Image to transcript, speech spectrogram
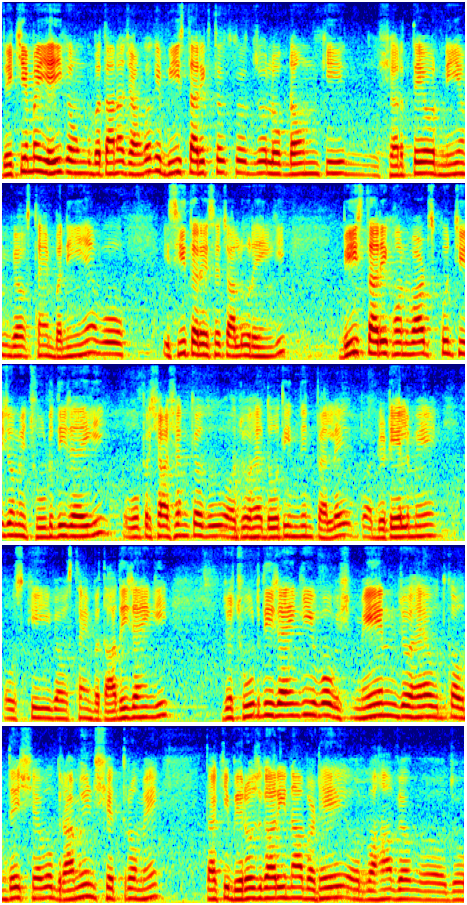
देखिए, मैं यही कहूँगा, बताना चाहूँगा कि 20 तारीख तक तो जो लॉकडाउन की शर्तें और नियम व्यवस्थाएँ बनी हैं, वो इसी तरह से चालू रहेंगी। बीस तारीख ऑनवर्ड्स कुछ चीज़ों में छूट दी जाएगी। वो प्रशासन का जो है दो तीन दिन पहले डिटेल में उसकी व्यवस्थाएँ बता दी जाएँगी। जो छूट दी जाएँगी, वो मेन जो है, उनका उद्देश्य है वो ग्रामीण क्षेत्रों में ताकि बेरोज़गारी ना बढ़े और वहाँ जो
